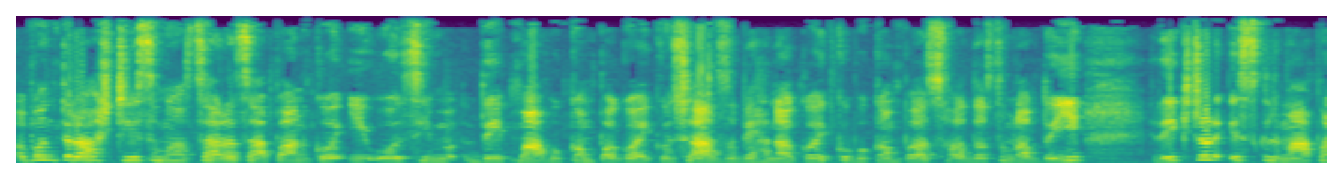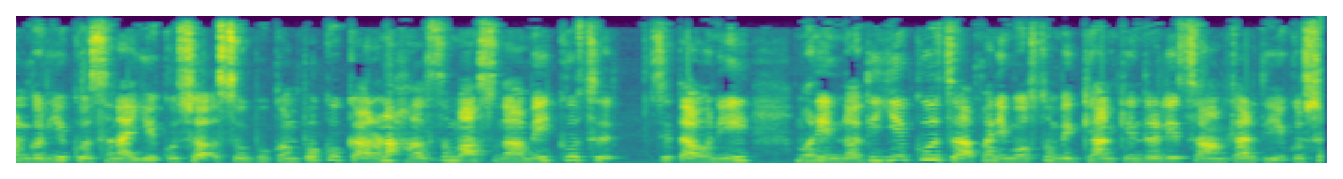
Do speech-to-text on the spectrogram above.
अब अन्तर्राष्ट्रिय समाचार जापानको इओसी द्वीपमा भूकम्प गएको छ। आज बिहान गएको भूकम्प छ दशमलव दुई रेक्टर स्केल मापन गरिएको जनाइएको छ। सो भूकम्पको कारण हालसम्म सुनामीको चेतावनी भने नदिइएको जापानी मौसम विज्ञान केन्द्रले जानकारी दिएको छ।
